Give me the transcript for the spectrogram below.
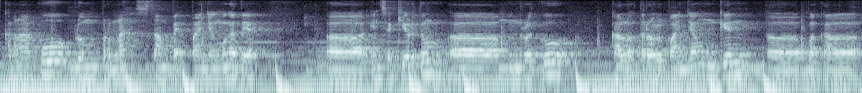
karena aku belum pernah sampai panjang banget ya. Eh, insecure tuh eh, menurutku kalau terlalu panjang mungkin eh, bakal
